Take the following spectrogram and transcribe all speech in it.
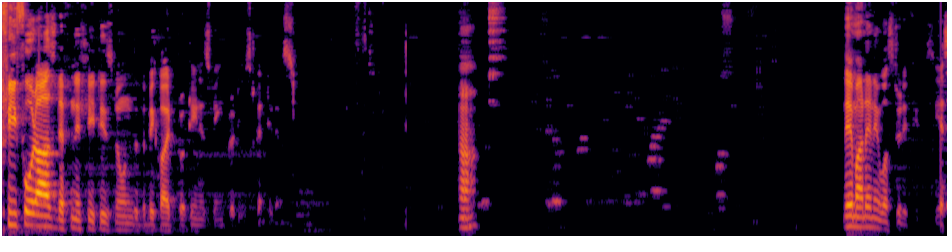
3 4 hours definitely it is known that the bicoid protein is being produced continuously. Uh -huh. The mRNA was to diffuse, yes.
